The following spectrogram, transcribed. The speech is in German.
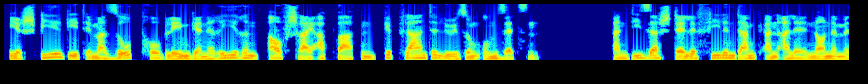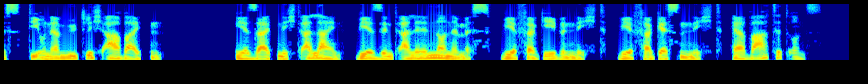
Ihr Spiel geht immer so, Problem generieren, Aufschrei abwarten, geplante Lösung umsetzen. An dieser Stelle vielen Dank an alle Anonymous, die unermüdlich arbeiten. Ihr seid nicht allein, wir sind alle Anonymous, wir vergeben nicht, wir vergessen nicht, erwartet uns.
